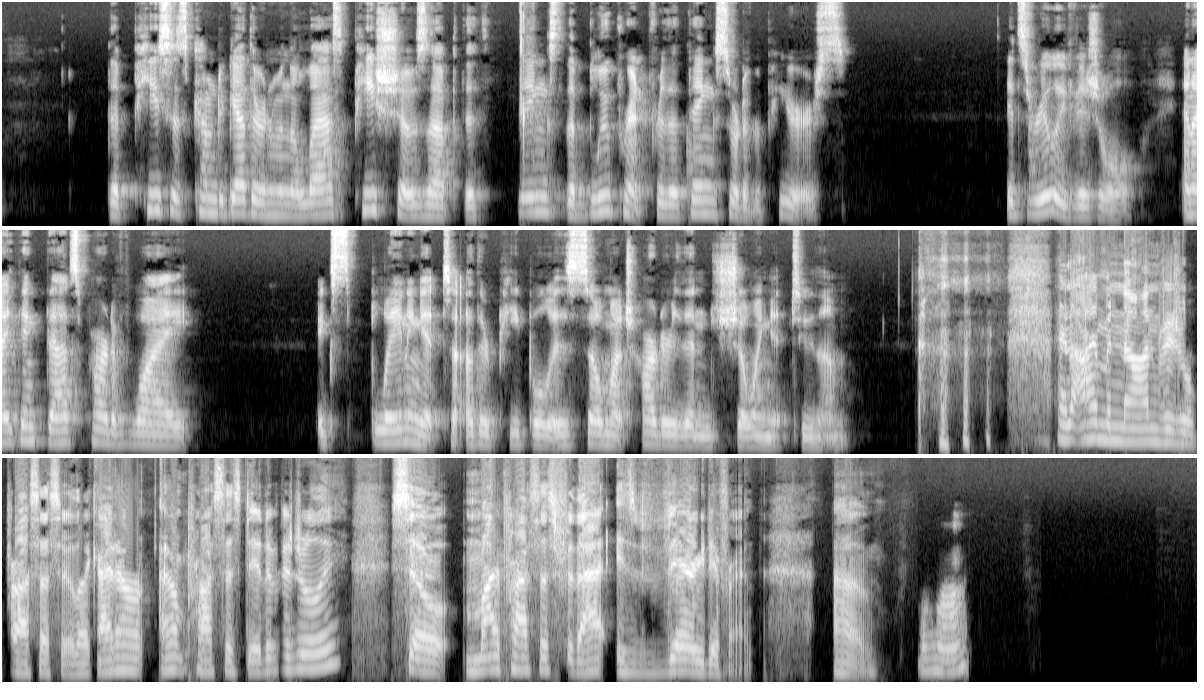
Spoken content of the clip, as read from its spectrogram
the pieces come together and when the last piece shows up, the things, the blueprint for the thing sort of appears it's really visual and i think that's part of why explaining it to other people is so much harder than showing it to them and I'm a non-visual processor. Like I don't I don't process data visually, so my process for that is very different. Um, uh-huh.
